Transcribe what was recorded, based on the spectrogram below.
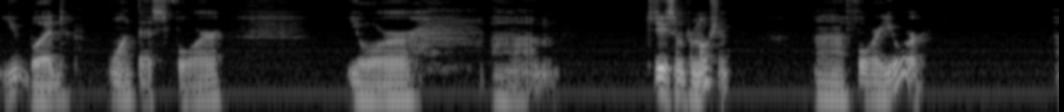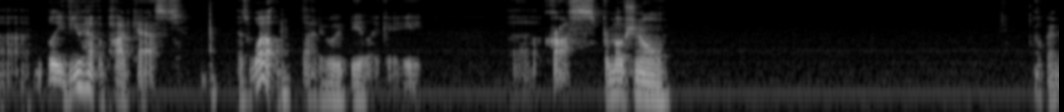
you would want this for your um, to do some promotion uh, for your. Uh, I believe you have a podcast as well. Thought it would be like a uh, cross promotional. Okay.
